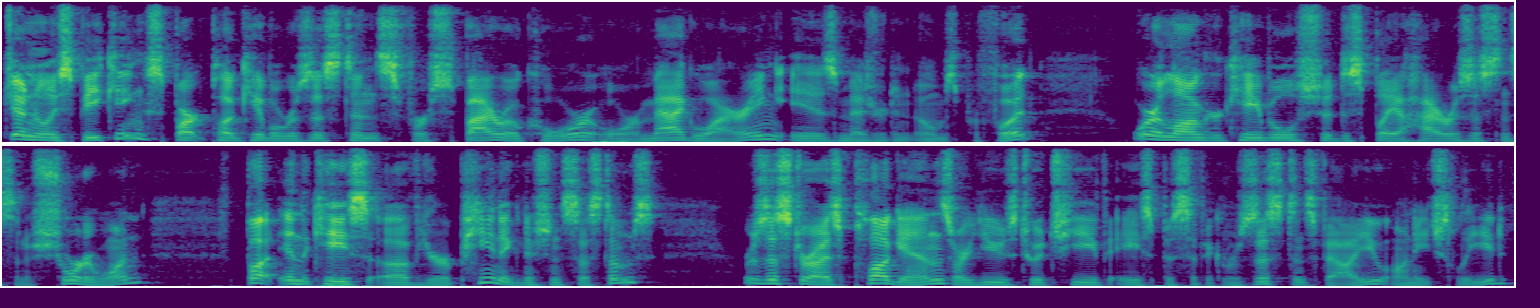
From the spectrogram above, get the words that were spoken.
Generally speaking, spark plug cable resistance for spirocore or mag wiring is measured in ohms per foot, where a longer cable should display a higher resistance than a shorter one. But in the case of European ignition systems, resistorized plug ends are used to achieve a specific resistance value on each lead.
